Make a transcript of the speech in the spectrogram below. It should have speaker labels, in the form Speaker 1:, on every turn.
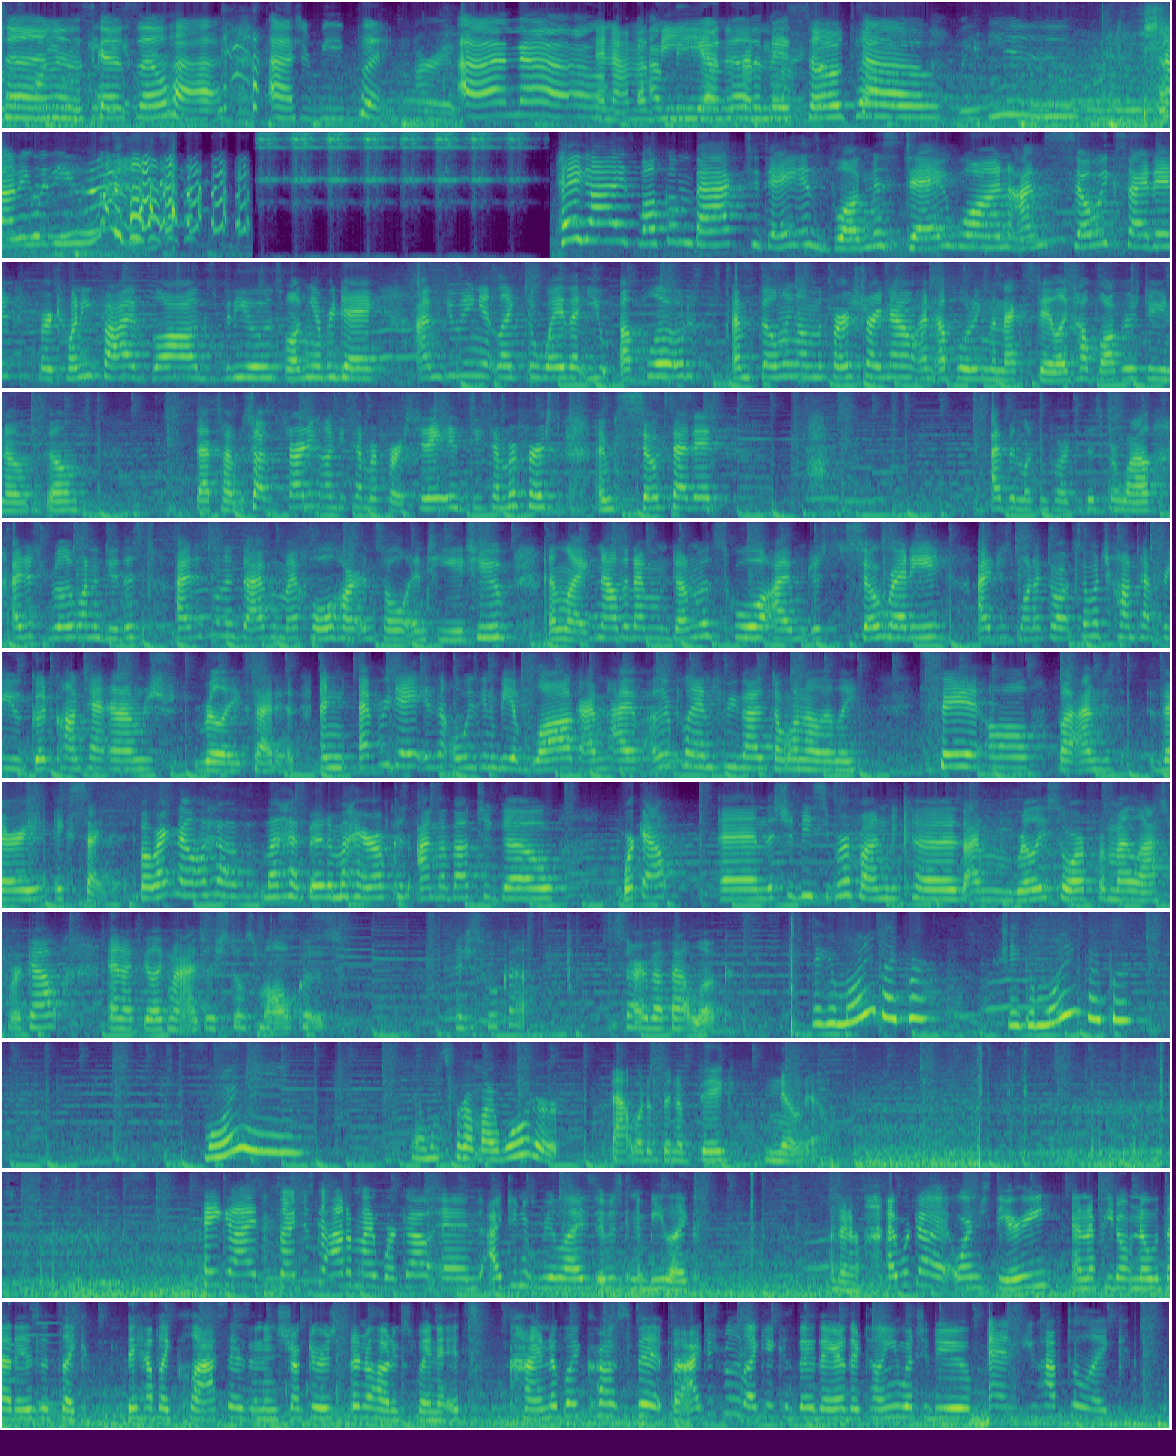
Speaker 1: time and the sky's so high, I should be put.
Speaker 2: Alright.
Speaker 1: I know.
Speaker 2: And I'ma
Speaker 1: I'll
Speaker 2: be under the mistletoe.
Speaker 1: with you. Shawty with you.
Speaker 2: Hey guys, welcome back. Today is Vlogmas day one. I'm so excited for 25 vlogs, videos, vlogging every day. I'm doing it like the way that you upload. I'm filming on the first right now and uploading the next day, like how vloggers do, you know, film. That's how, so I'm starting on December 1st. Today is December 1st. I'm so excited. I've been looking forward to this for a while. I just really want to do this. I just want to dive with my whole heart and soul into YouTube. And like now that I'm done with school, I'm just so ready. I just want to throw out so much content for you, good content, and I'm just really excited. And every day isn't always going to be a vlog. I'm, I have other plans for you guys. Don't want to really say it all, but I'm just very excited. But right now I have my headband and my hair up because I'm about to go work out and this should be super fun because I'm really sore from my last workout and I feel like my eyes are still small because I just woke up. So sorry about that look. Say good morning, Piper. Say good morning, Piper. Morning. I almost forgot my water. That would have been a big no-no. Hey guys, so I just got out of my workout and I didn't realize it was gonna be like I don't know. I work at Orange Theory, and if you don't know what that is, it's like they have like classes and instructors. I don't know how to explain it. It's kind of like CrossFit, but I just really like it because they're there, they're telling you what to do, and you have to like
